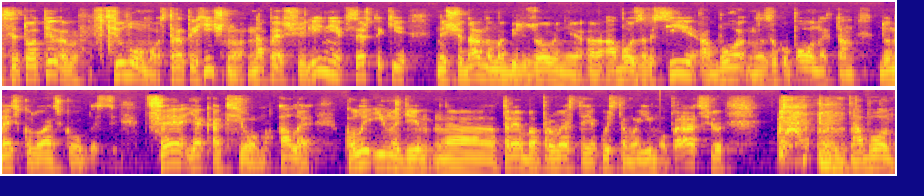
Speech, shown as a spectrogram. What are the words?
ситуатив в цілому стратегічно на першій лінії все ж таки нещодавно мобілізовані е, або з Росії, або з окупованих там Донецької Луганської області. Це як аксіома. Але коли іноді е, треба провести якусь там їм операцію або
